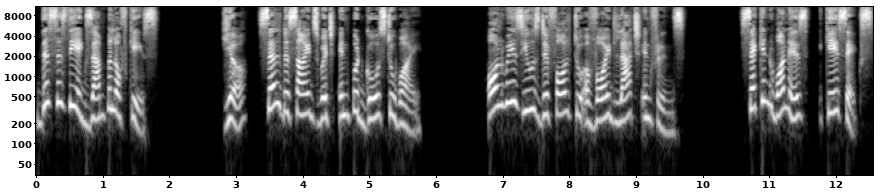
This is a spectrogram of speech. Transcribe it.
This is the example of case. Here, cell decides which input goes to Y. Always use default to avoid latch inference. Second one is case X.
